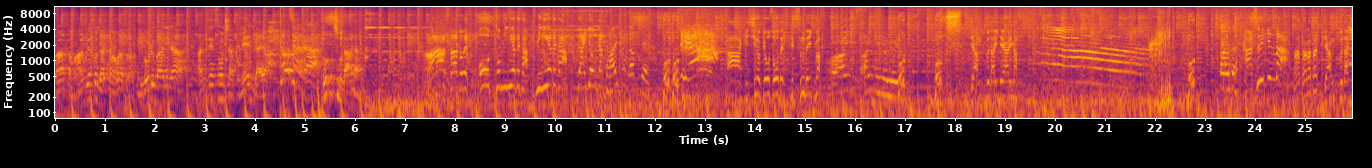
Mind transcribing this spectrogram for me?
バカも安全装置入ったままだぞリボルバーにな安全装置なんてねえんだよ。どっちなんだ！どっちもダメなの。ああスタートです。おっと右が出た。右が出た。大丈夫か大丈夫だって。ボボケさあ必死の競争で突き進んでいきますはいはいいやいやいやボックスジャンプ台でありますかすり傷だまたまたジャンプ台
